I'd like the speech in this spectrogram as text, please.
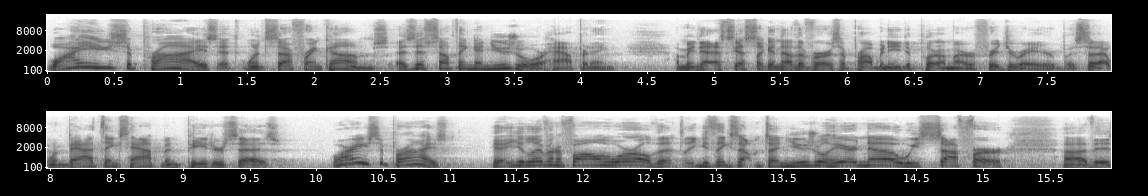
why are you surprised at when suffering comes, as if something unusual were happening? I mean, that's just like another verse I probably need to put on my refrigerator. But so that when bad things happen, Peter says, Why are you surprised? Yeah, you live in a fallen world. You think something's unusual here? No, we suffer. Uh,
